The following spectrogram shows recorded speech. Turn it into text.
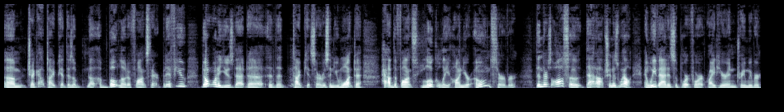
Um, check out Typekit. There's a, a boatload of fonts there. But if you don't want to use that uh, the Typekit service and you want to have the fonts locally on your own server, then there's also that option as well. And we've added support for it right here in Dreamweaver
